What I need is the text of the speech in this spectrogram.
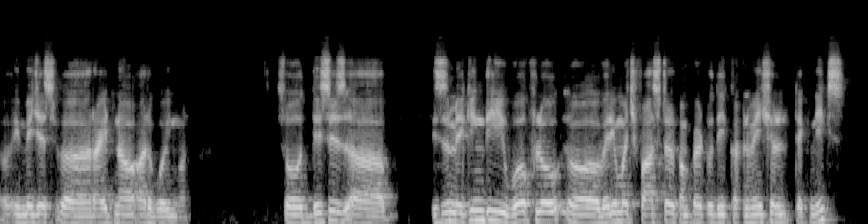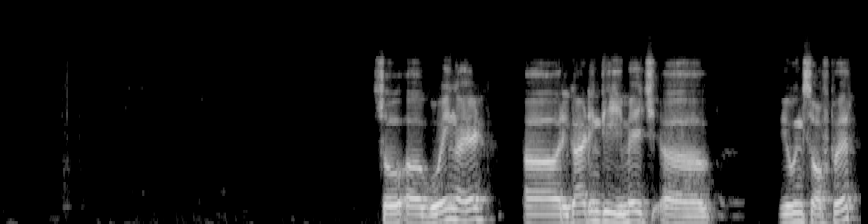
uh, images uh, right now are going on. So this is uh, this is making the workflow uh, very much faster compared to the conventional techniques. So uh, going ahead uh, regarding the image uh, viewing software,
